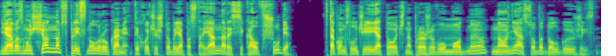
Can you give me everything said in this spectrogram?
Я возмущенно всплеснул руками. Ты хочешь, чтобы я постоянно рассекал в шубе? В таком случае я точно проживу модную, но не особо долгую жизнь.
